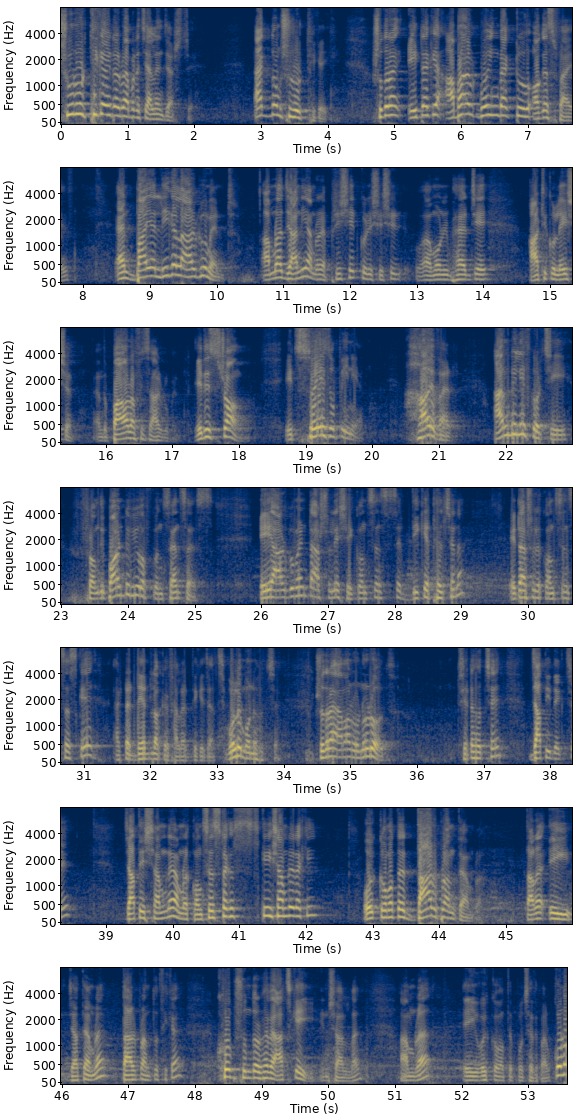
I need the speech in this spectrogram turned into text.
শুরুর থেকে এটার ব্যাপারে চ্যালেঞ্জ আসছে। একদম শুরুর থেকেই। সুতরাং এটাকে আবার going back to August five and by a legal argument আমরা জানি, আমরা অ্যাপ্রিসিয়েট করি শিশির মনির ভাইয়ের যে articulation and the power of his argument it is strong It sways opinion. আমি বিলিভ করছি from the point of view of consensus এই আর্গুমেন্টটা আসলে সেই কনসেনসাসের দিকে ঠেলছে না। এটা আসলে কনসেনসাসকে একটা ডেডলকে ফেলার দিকে যাচ্ছে বলে মনে হচ্ছে। সুতরাং আমার অনুরোধ সেটা হচ্ছে, জাতি দেখছে, জাতির সামনে আমরা কনসেন্সটাকেই সামনে রাখি, ঐক্যমতের দ্বার প্রান্তে আমরা, তারা এই যাতে আমরা দ্বার প্রান্ত থেকে খুব সুন্দরভাবে আজকেই, ইনশাআল্লাহ, আমরা এই ঐক্যমতে পৌঁছাতে পারব। কোনো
